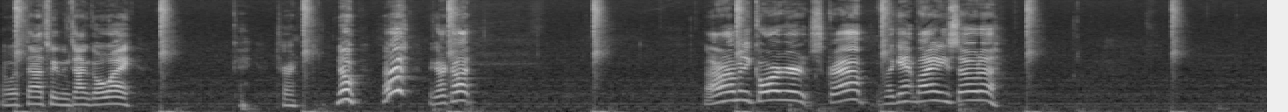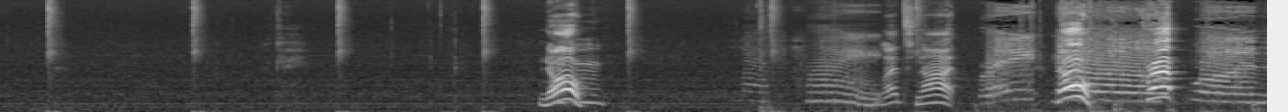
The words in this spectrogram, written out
No, it's not sweeping time. Go away. Okay, turn. No! Ah! I got caught. I don't have any quarters. Scrap. I can't buy any soda. Okay. No! Let's. Let's not. No! Crap! One,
